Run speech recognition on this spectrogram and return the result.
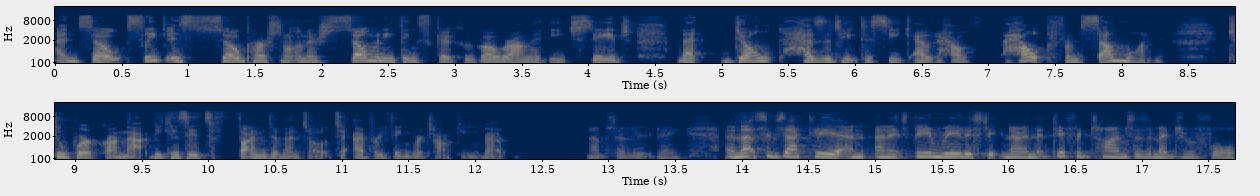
And so, sleep is so personal, and there's so many things that could go wrong at each stage that don't hesitate to seek out health help from someone to work on that because it's fundamental to everything we're talking about. Absolutely. And that's exactly it. And, and it's being realistic, knowing that different times, as I mentioned before,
